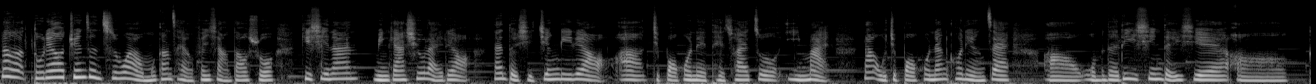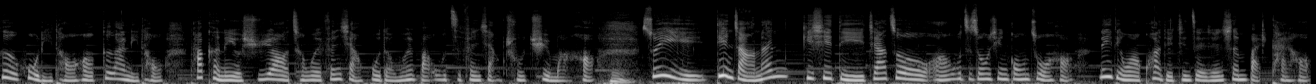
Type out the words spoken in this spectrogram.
那除了捐赠之外，我们刚才有分享到说，其实咱物件收来了，咱就是经历了啊，一部分的提出来做义卖，那有一部分咱可能在啊、我们的立新的一些呃个户里头哈个案里头，他可能有需要成为分享户的，我们会把物资分享出去嘛，哈。嗯，所以店长，咱其实伫家做呃物资中心工作哈，你一定有看到真侪人生百态哈，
